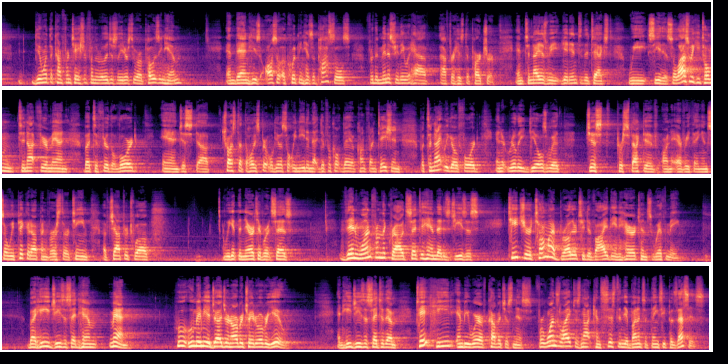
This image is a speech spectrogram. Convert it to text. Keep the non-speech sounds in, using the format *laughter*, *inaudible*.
dealing with the confrontation from the religious leaders who are opposing him. And then he's also equipping his apostles for the ministry they would have after his departure. And tonight, as we get into the text, we see this. So last week, he told them to not fear man, but to fear the Lord and just uh, trust that the Holy Spirit will give us what we need in that difficult day of confrontation. But tonight, we go forward, and it really deals with just perspective on everything. And so we pick it up in verse 13 of chapter 12. We get the narrative where it says, then one from the crowd said to him, that is Jesus, Teacher, tell my brother to divide the inheritance with me. But he, Jesus, said to him, Man, who, who made me a judge or an arbitrator over you? And he, Jesus, said to them, Take heed and beware of covetousness, for one's life does not consist in the abundance of things he possesses.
